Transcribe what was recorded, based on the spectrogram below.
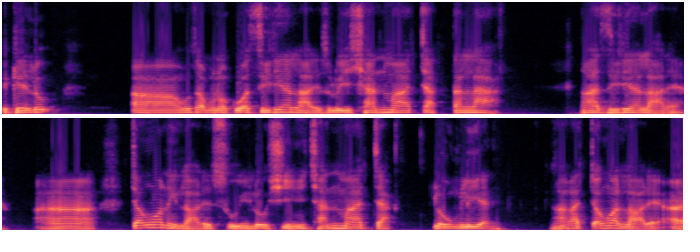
တကယ်လို့အာဟိုစားဘောနော်ကိုကဈေးထဲကလာတယ်ဆိုလို့ရှိရင်ချန်မာချတ်တလားငါဈေးထဲကလာတယ် အာကျောင်းကနေလာတယ်ဆိုရင်လို့ရှိရင်ချမ်းမာจัดโรงเรียนငါကကျောင်းကလာတယ်အဲ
